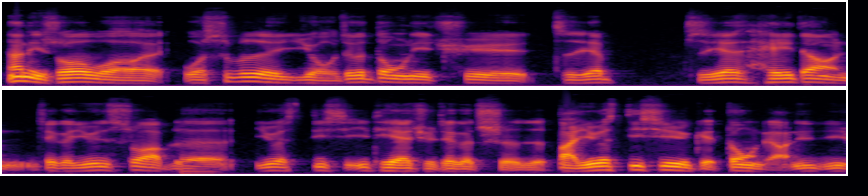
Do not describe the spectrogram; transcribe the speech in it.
那你说我我是不是有这个动力去直接直接黑掉这个 Uniswap 的 USDC ETH 这个池子，把 USDC 给冻掉？你你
